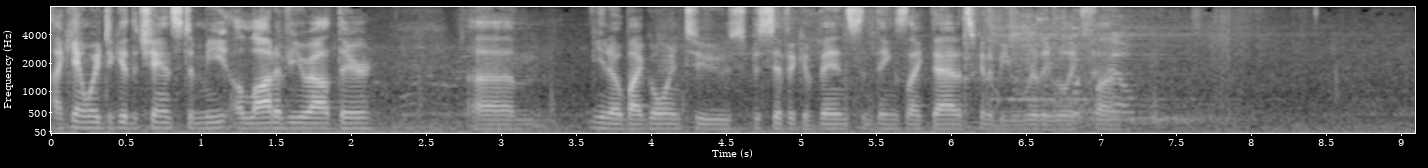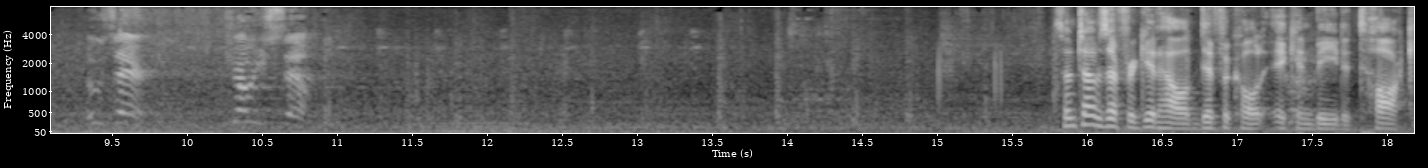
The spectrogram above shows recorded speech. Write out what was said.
I can't wait to get the chance to meet a lot of you out there. Um, you know, by going to specific events and things like that, it's going to be really really fun. Who's there? Show yourself. Sometimes I forget how difficult it can be to talk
